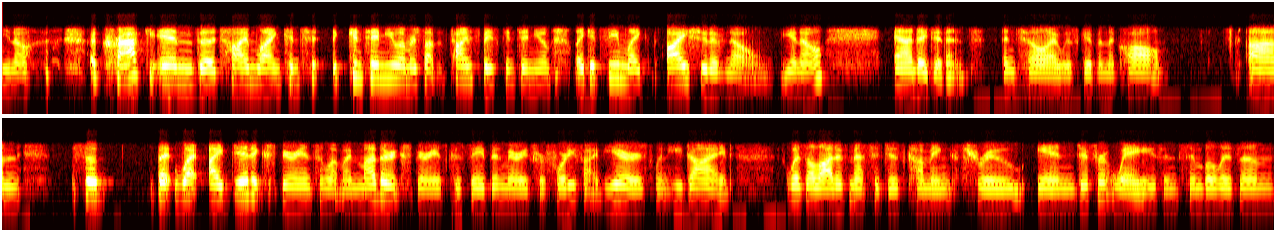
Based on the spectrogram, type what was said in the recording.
you know a crack in the timeline conti- continuum or something time space continuum? Like it seemed like i should have known you know and i didn't until i was given the call um so but what i did experience and what my mother experienced because they'd been married for 45 years when he died was a lot of messages coming through in different ways and symbolism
